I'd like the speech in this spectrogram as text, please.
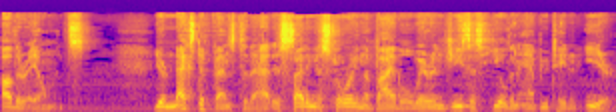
other ailments. Your next defense to that is citing a story in the Bible wherein Jesus healed an amputated ear.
